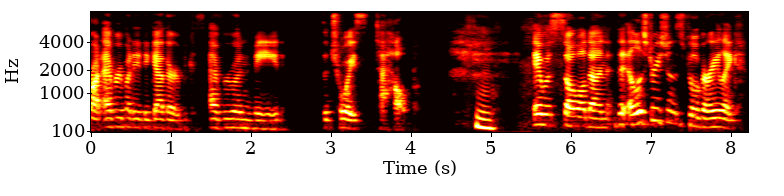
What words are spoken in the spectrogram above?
brought everybody together because everyone made the choice to help. Mm. It was so well done. The illustrations feel very like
